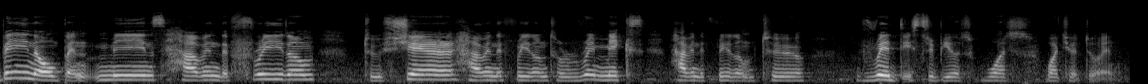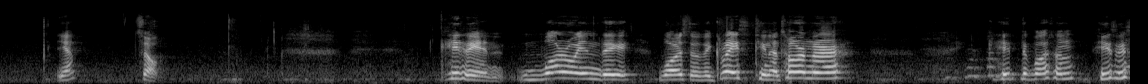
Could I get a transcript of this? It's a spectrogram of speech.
being open means having the freedom to share, having the freedom to remix, having the freedom to redistribute what, what you're doing. Yeah? So, again. Borrowing the words of the great Tina Turner. Hit the button, hit it.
